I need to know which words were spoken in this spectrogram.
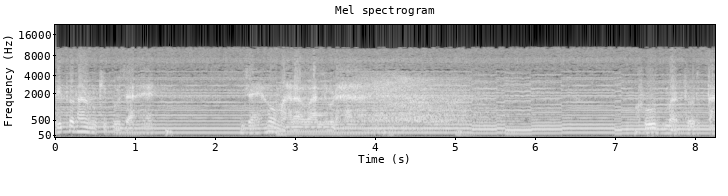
प्रकट करना भी तो राम की पूजा है जय हो मारा वालुड़ा खूब मधुरता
